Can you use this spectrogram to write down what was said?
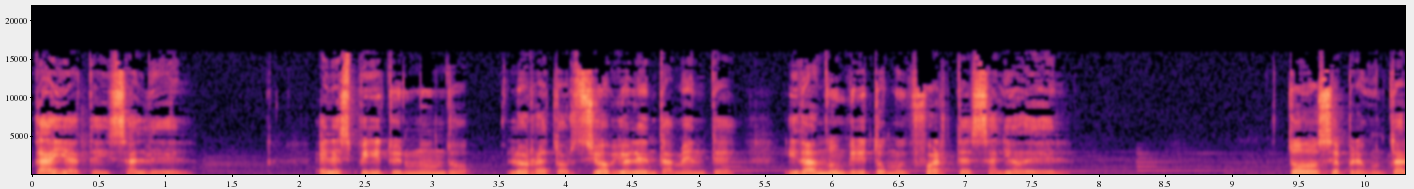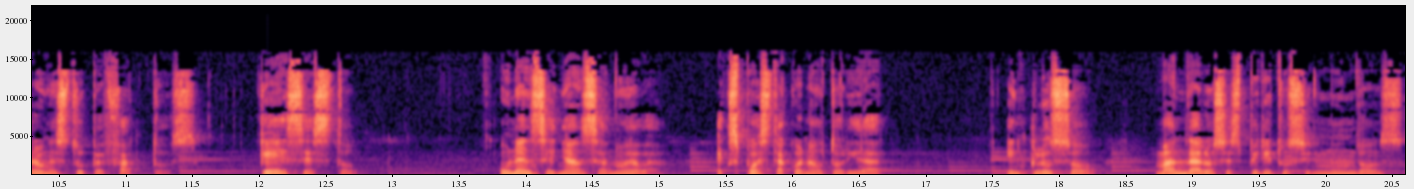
cállate y sal de él. El espíritu inmundo lo retorció violentamente y dando un grito muy fuerte salió de él. Todos se preguntaron estupefactos, ¿qué es esto? Una enseñanza nueva, expuesta con autoridad. Incluso manda a los espíritus inmundos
